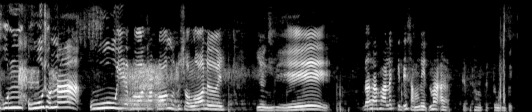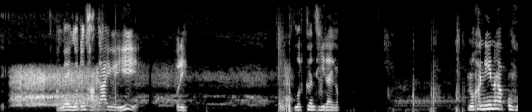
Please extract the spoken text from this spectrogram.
ชนโอ้ชนหน้าโอ้เรียบร้อยครับล้อหลุดไปสองล้อเลย อย่างนี้ได้ทำภารกิจได้สำเร็จมากอะเดี๋ยวไปทำประตูไปเกะแม่งรถยังขับได้อยู่อีดูดิรถเคลื่อนที่ได้ครับรถคันนี้นะครับ โอ้โห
